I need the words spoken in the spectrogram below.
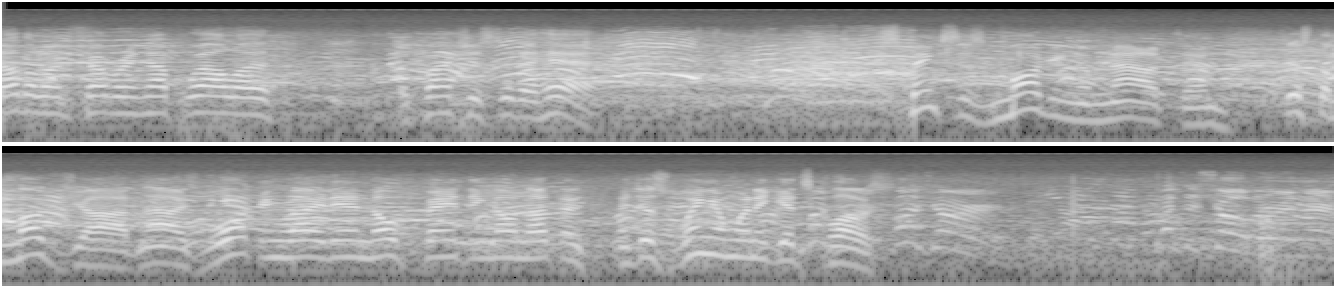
Sutherland covering up well uh, the punches to the head. Spinks is mugging him now, Tim. Just a mug job now. He's walking right in, no feinting, no nothing, and just wing him when he gets close. Put the shoulder in there.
